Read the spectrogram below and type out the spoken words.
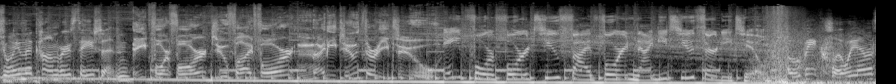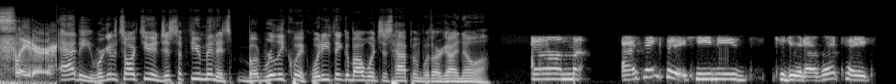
Join the conversation. 844 254 9232. 844 254 9232. Obie, Chloe, and Slater. Abby, we're going to talk to you in just a few minutes, but really quick, what do you think about what just happened with our guy Noah? Um, I think that he needs to do whatever it takes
